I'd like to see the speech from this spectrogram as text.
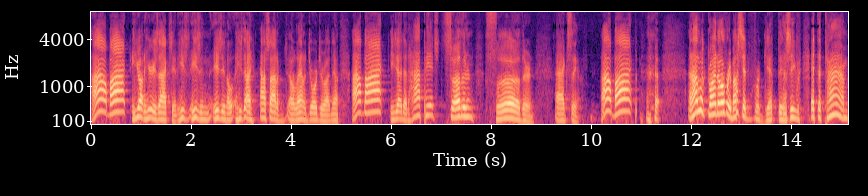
I'll buy it. You ought to hear his accent. He's, he's, in, he's, in, he's outside of Atlanta, Georgia right now. I'll buy it. He had that high pitched southern, southern accent. I'll buy it. and I looked right over him. I said, Forget this. He, at the time,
